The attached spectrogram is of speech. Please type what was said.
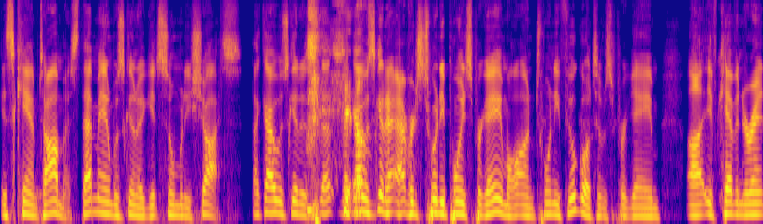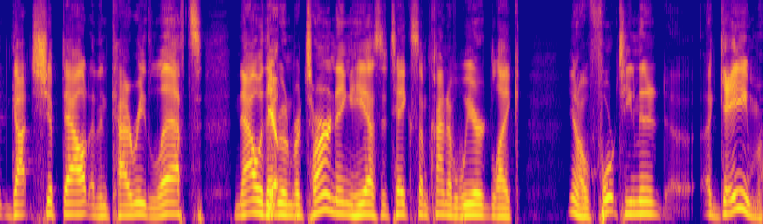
is Cam Thomas. That man was going to get so many shots. That guy was going to that, that guy was going to average 20 points per game on 20 field goal attempts per game. Uh, if Kevin Durant got shipped out and then Kyrie left, now with Yep. everyone returning, he has to take some kind of weird like, you know, 14 minute uh, a game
